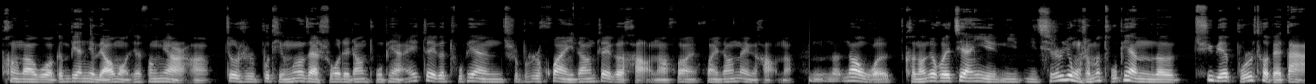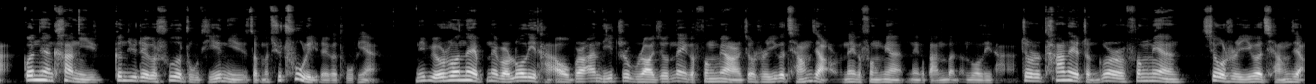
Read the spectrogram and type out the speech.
碰到过，跟编辑聊某些封面哈，就是不停的在说这张图片，哎，这个图片是不是换一张这个好呢？换换一张那个好呢？那那我可能就会建议你，你其实用什么图片的区别不是特别大，关键看你根据这个书的主题你怎么去处理这个图片。你比如说那那本《洛丽塔》，我不知道安迪知不知道，就那个封面就是一个墙角的那个封面那个版本的《洛丽塔》，就是它那整个封面就是一个墙角，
